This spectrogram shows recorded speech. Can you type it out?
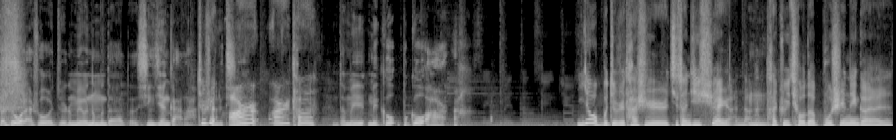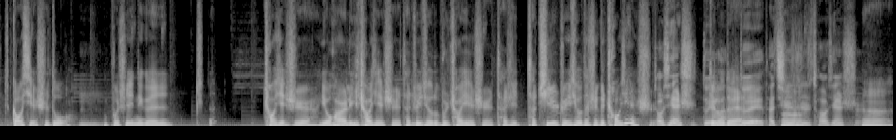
但对我来说，我觉得没有那么大的新鲜感了。就是 R R 它它没没够不够 R。要不就是它是计算机渲染的，嗯它追求的不是那个高写实度，嗯不是那个超写实，油画里超写实，他追求的不是超写实，他是他其实追求的是个超现实。超现实，对不对？对，他其实嗯。是超现实，嗯，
